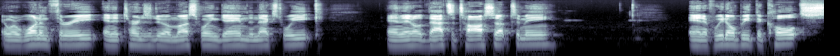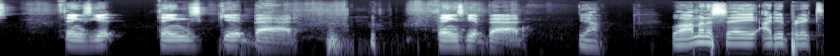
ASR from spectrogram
and we're one and three, and it turns into a must-win game the next week, and it'll that's a toss-up to me. And if we don't beat the Colts, things get things get bad. things get bad. Yeah. Well, I'm to say I did predict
